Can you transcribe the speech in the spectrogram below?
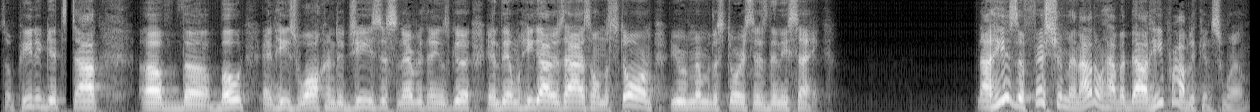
So Peter gets out of the boat and he's walking to Jesus and everything's good. And then when he got his eyes on the storm, you remember the story says, then he sank. Now, he's a fisherman. I don't have a doubt he probably can swim.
